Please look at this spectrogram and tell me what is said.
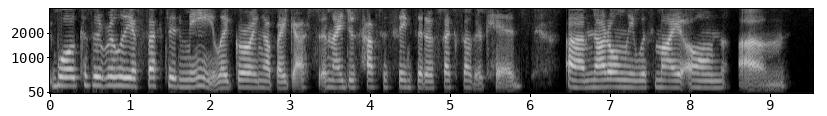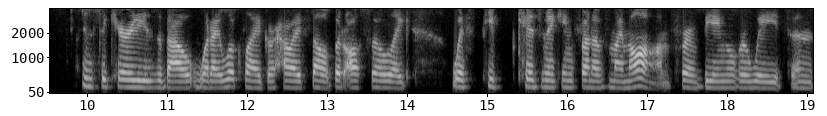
well, because it really affected me, like growing up, I guess. And I just have to think that it affects other kids, um, not only with my own um, insecurities about what I look like or how I felt, but also like with pe- kids making fun of my mom for being overweight. And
